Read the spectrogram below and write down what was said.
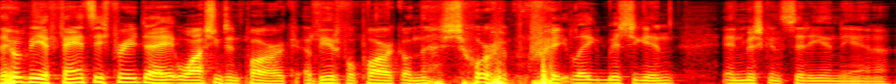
There would be a fancy free day at Washington Park, a beautiful park on the shore of Great Lake, Michigan, in Michigan City, Indiana.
